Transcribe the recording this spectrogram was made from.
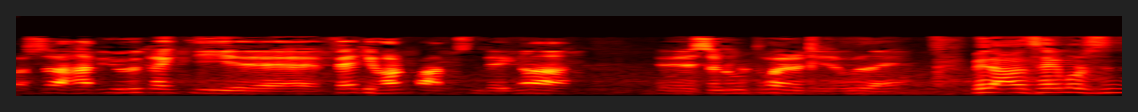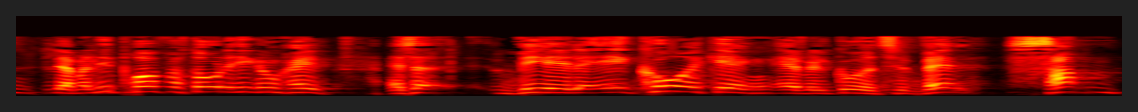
og så har vi jo ikke rigtig øh, fat i håndbremsen længere, øh, så nu drøner de ud af. Men Anders Samuelsen, lad mig lige prøve at forstå det helt konkret. Altså, VLAK-regeringen er vel gået til valg sammen?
